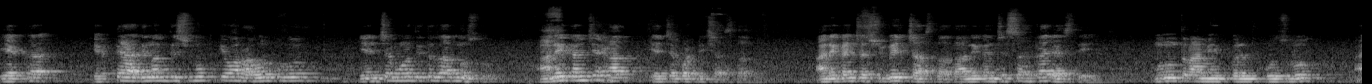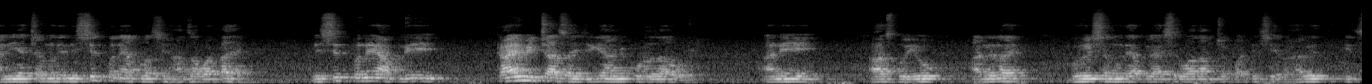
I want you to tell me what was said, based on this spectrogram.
एका एकट्या आदिनाथ देशमुख किंवा राहुल कुरुल यांच्यामुळे तिथं जात नसतो. अनेकांचे हात याच्या पाठीचे असतात. अनेकांच्या शुभेच्छा असतात. अनेकांचे सहकार्य असते. म्हणून तर आम्ही इथपर्यंत पोहोचलो आणि याच्यामध्ये निश्चितपणे आपला सिंहाचा वाटा आहे. निश्चितपणे आपली कायम इच्छा असायची की आम्ही पुढं जावं. आणि आज तो योग आलेला आहे. भविष्यामध्ये आपले आशीर्वाद आमच्या पाठीशी राहावेत हीच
